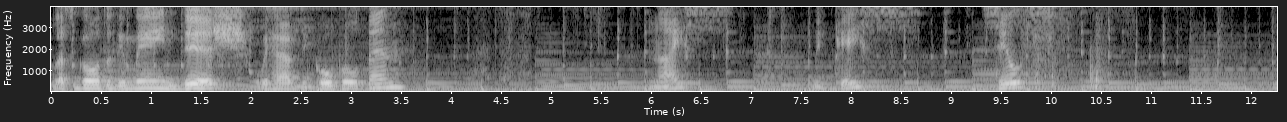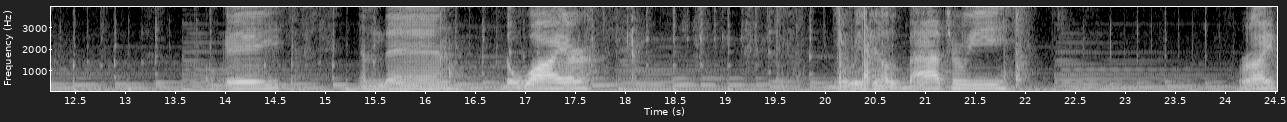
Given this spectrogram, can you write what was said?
let's go to the main dish. We have the GoPro 10 nice. With case seals. Okay. And then the wire original battery right?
